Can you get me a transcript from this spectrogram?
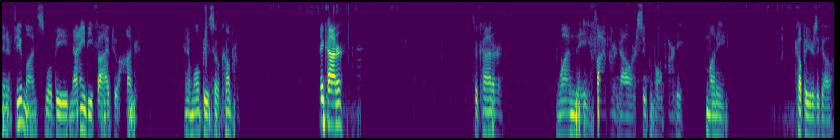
in a few months will be 95 to 100, and it won't be so comfortable. Hey, Connor. So Connor won the $500 Super Bowl party money a couple years ago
